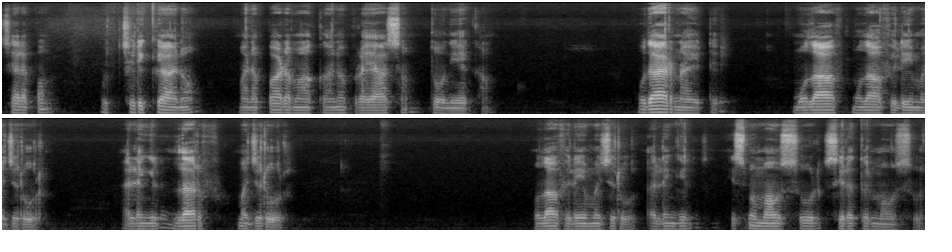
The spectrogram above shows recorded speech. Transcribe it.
ചിലപ്പം ഉച്ചരിക്കാനോ മനഃപ്പാടമാക്കാനോ പ്രയാസം തോന്നിയേക്കാം. ഉദാഹരണമായിട്ട് മുലാഫ് മുലാഫിലി മജ്റൂർ അല്ലെങ്കിൽ ലർഫ് മജ്റൂർ മുലാഫിലി മജ്റൂർ അല്ലെങ്കിൽ ഇസ്മ മൗസൂൽ സിലത്തുൽ മൗസൂൽ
